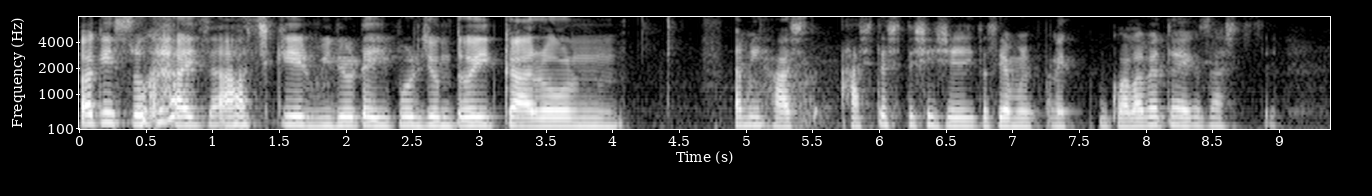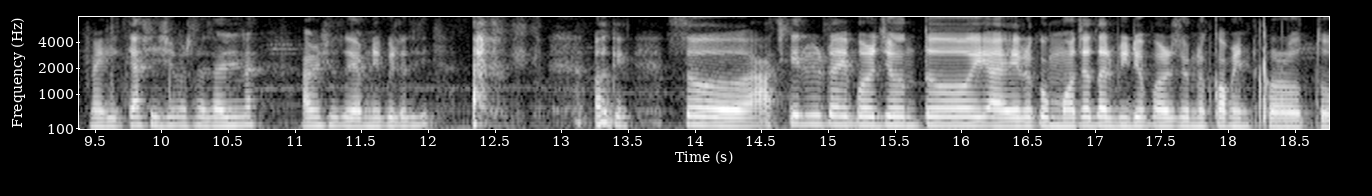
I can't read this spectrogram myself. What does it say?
ওকে সো গাইজ আজকের ভিডিওটা এই পর্যন্তই, কারণ আমি হাস, হাসতে হাসতে শেষ যেতেছি আমার মানে গলা ব্যথা হয়ে গেছে হাসতেছে নাকি কাশি এসে পড়ছে জানি না, আমি শুধু এমনি বলে দিছি। ওকে সো আজকের ভিডিওটা এই পর্যন্ত এরকম মজাদার ভিডিও পাওয়ার জন্য কমেন্ট করো তো।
